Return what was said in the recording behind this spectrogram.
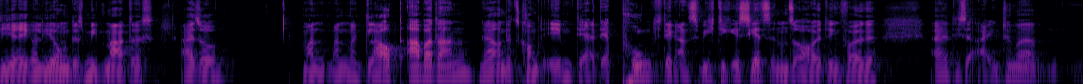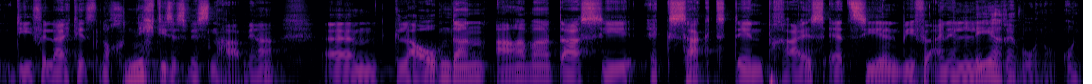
die Regulierung des Mietmarktes. Also man, man, man glaubt aber dann, ja, und jetzt kommt eben der, der Punkt, der ganz wichtig ist jetzt in unserer heutigen Folge, äh, diese Eigentümer, die vielleicht jetzt noch nicht dieses Wissen haben, ja, ähm, glauben dann aber, dass sie exakt den Preis erzielen wie für eine leere Wohnung. Und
